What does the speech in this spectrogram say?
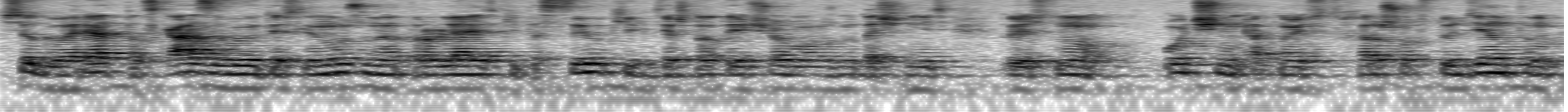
все говорят, подсказывают, если нужно, отправляют какие-то ссылки, где что-то еще можно уточнить. То есть, ну, очень относятся хорошо к студентам,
